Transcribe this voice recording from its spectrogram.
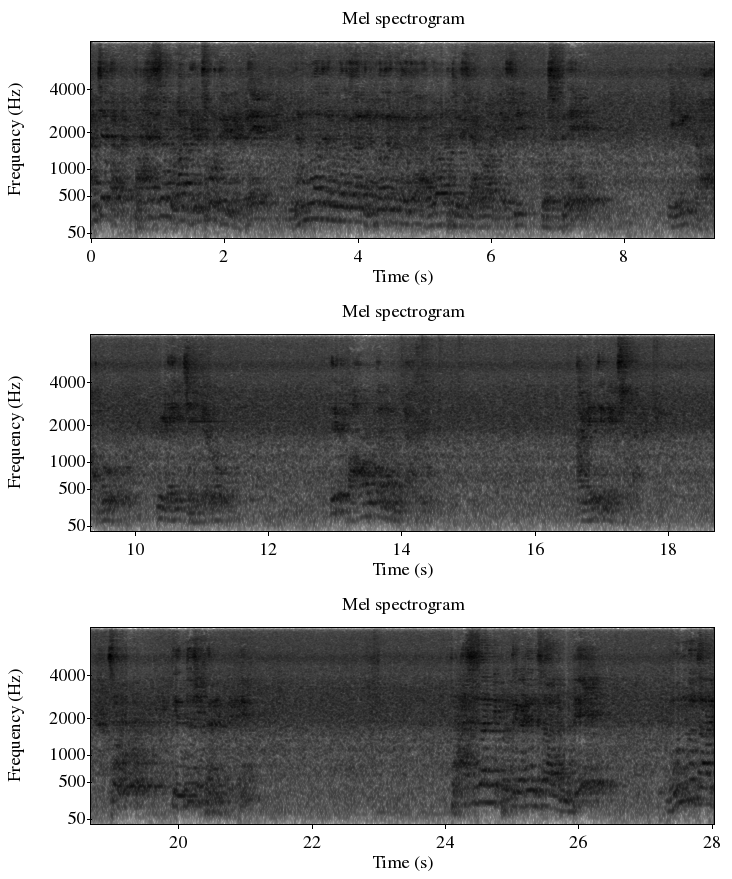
అంచేత ప్రాయశ్చితం ఇవాళ నేర్చుకోవడం ఏంటంటే నెమ్మది నెమ్మదిగా నెమ్మది నెమ్మదిగా అలవాటు చేసి అలవాటు చేసి వస్తే ఏం కాదు వీడేం చెయ్యరు ఇది బాగుందనుకుంటాను అనేది ఏంటంటే ప్రతిఘటించాలంటే ముందు దాని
